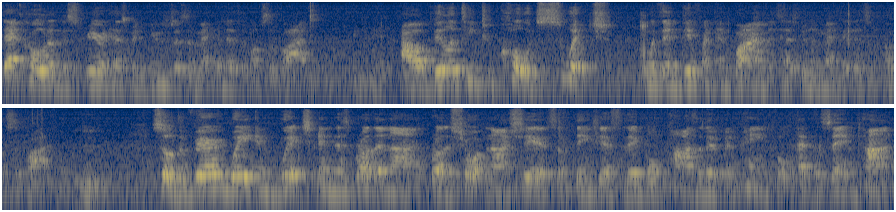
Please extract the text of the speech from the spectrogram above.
That code of the spirit has been used as a mechanism of survival. Mm-hmm. Our ability to code switch within different environments has been a mechanism of survival. Mm-hmm. So the very way in which, and this brother and I, Brother Short and I shared some things yesterday, both positive and painful at the same time,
